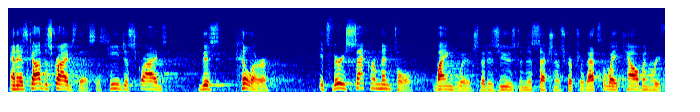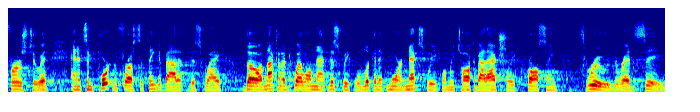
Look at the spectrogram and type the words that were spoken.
And as God describes this, as He describes this pillar, it's very sacramental language that is used in this section of Scripture. That's the way Calvin refers to it, and it's important for us to think about it this way though I'm not going to dwell on that this week. We'll look at it more next week when we talk about actually crossing through the Red Sea.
